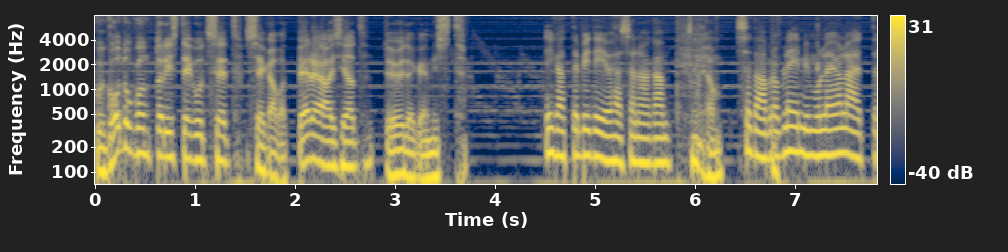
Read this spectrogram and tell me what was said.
kui kodukontoris tegutsed, segavad pereasjad töö tegemist. igatepidi, ühesõnaga seda probleemi mul ei ole, et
